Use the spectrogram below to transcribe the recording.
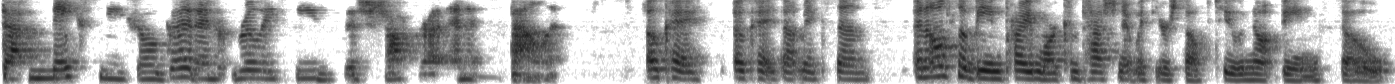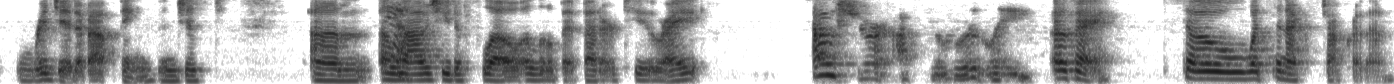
that makes me feel good and it really feeds this chakra and it's balanced. Okay. Okay, that makes sense. And also being probably more compassionate with yourself too, not being so rigid about things and just um, allows you to flow a little bit better too, right? Oh, sure, absolutely. Okay, so what's the next chakra then?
